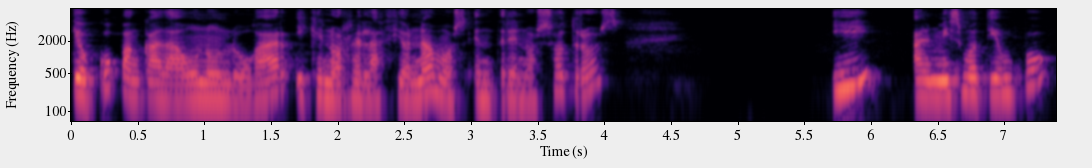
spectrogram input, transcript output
que ocupan cada uno un lugar y que nos relacionamos entre nosotros y al mismo tiempo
